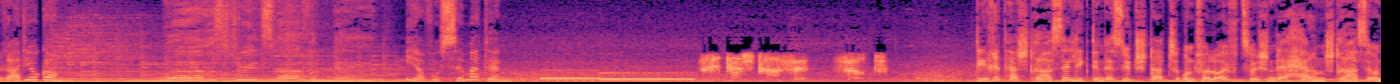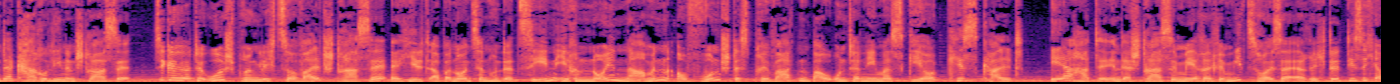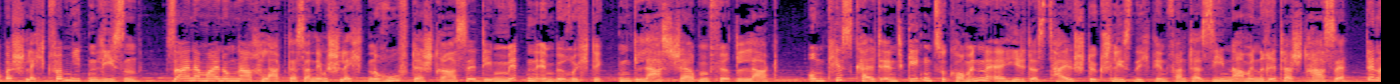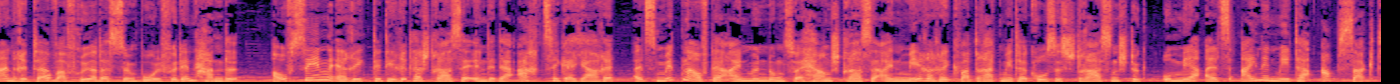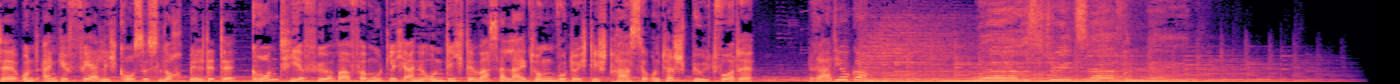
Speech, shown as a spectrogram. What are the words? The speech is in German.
Radio Gong. Well, the streets have a name. Ja, wo sind wir denn? Ritterstraße, Fürth. Die Ritterstraße liegt in der Südstadt und verläuft zwischen der Herrenstraße und der Karolinenstraße. Sie gehörte ursprünglich zur Waldstraße, erhielt aber 1910 ihren neuen Namen auf Wunsch des privaten Bauunternehmers Georg Kiskalt. Er hatte in der Straße mehrere Mietshäuser errichtet, die sich aber schlecht vermieten ließen. Seiner Meinung nach lag das an dem schlechten Ruf der Straße, die mitten im berüchtigten Glasscherbenviertel lag. Um Kiskalt entgegenzukommen, erhielt das Teilstück schließlich den Fantasienamen Ritterstraße, denn ein Ritter war früher das Symbol für den Handel. Aufsehen erregte die Ritterstraße Ende der 80er Jahre, als mitten auf der Einmündung zur Herrenstraße ein mehrere Quadratmeter großes Straßenstück um mehr als einen Meter absackte und ein gefährlich großes Loch bildete. Grund hierfür war vermutlich eine undichte Wasserleitung, wodurch die Straße unterspült wurde. Radio Gong.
